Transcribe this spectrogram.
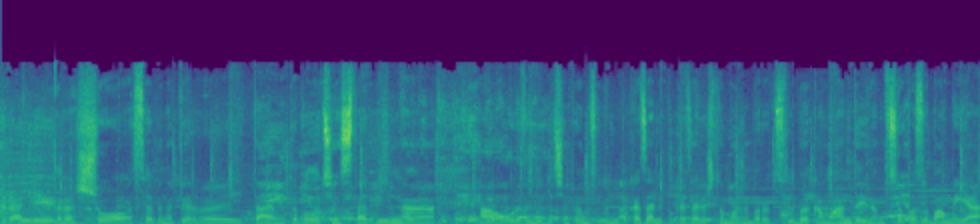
Играли хорошо, особенно первый тайм. Это было очень стабильно. А уровень Лиги Чемпионов, я думаю, показали. Показали, что можно бороться с любой командой. И нам все по зубам. И я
